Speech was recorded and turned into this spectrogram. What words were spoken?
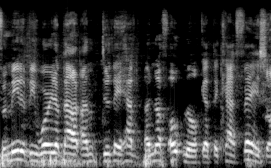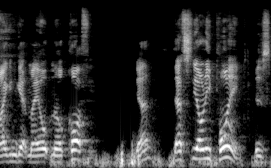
for me to be worried about um, do they have enough oat milk at the cafe so I can get my oat milk coffee? Yeah? That's the only point, is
